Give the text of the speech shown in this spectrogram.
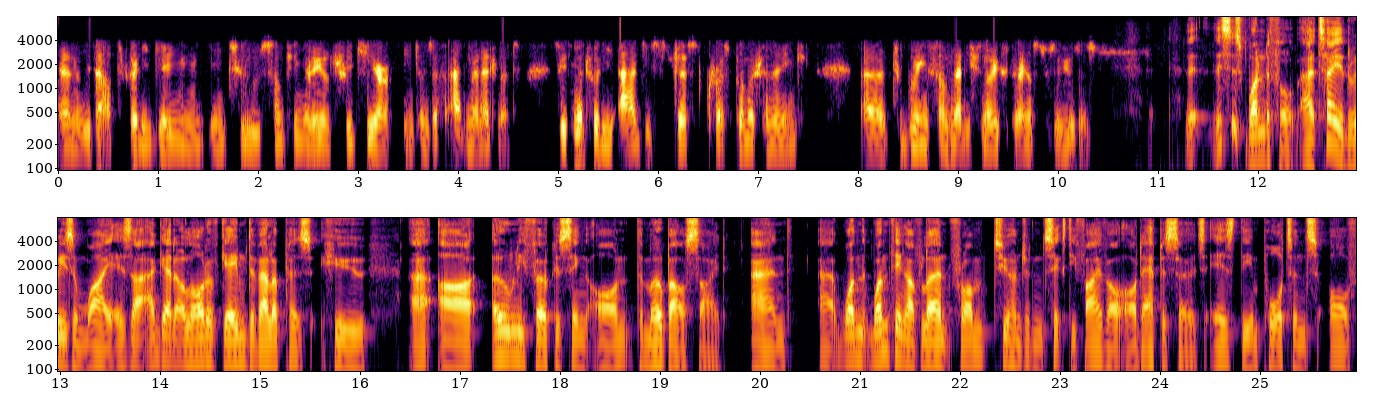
and without really getting into something a little trickier in terms of ad management. So it's not really ads, it's just cross promotion link uh, to bring some additional experience to the users. This is wonderful. I'll tell you the reason why is that I get a lot of game developers who uh, are only focusing on the mobile side. And uh, one one thing I've learned from 265 odd episodes is the importance of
